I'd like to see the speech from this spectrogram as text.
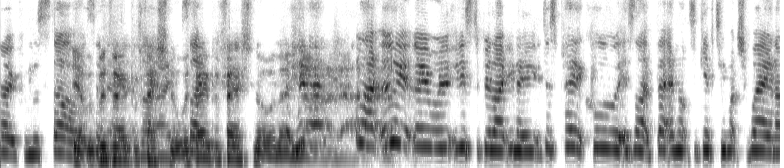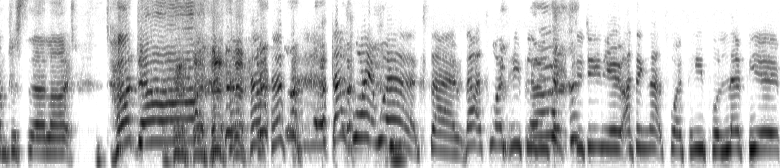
joke from the start. Yeah, we're very it? professional. Like, we're it's very professional. And then, Yeah, nah, nah, like they, they used to be like, you know, just play it cool. It's like better not to give too much away. And I'm just there like, ta-da! that's why it works though that's why people are invested in you i think that's why people love you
